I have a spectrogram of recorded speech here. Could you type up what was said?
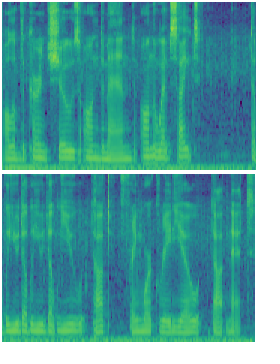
all of the current shows on demand on the website www.frameworkradio.net.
